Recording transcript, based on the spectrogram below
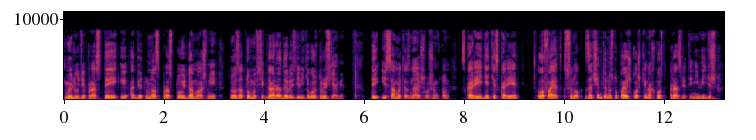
Мы люди простые, и обед у нас простой, домашний, но зато мы всегда рады разделить его с друзьями. Ты и сам это знаешь, Вашингтон. Скорее, дети, скорее. Лафайет, сынок, зачем ты наступаешь кошке на хвост, разве ты не видишь?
